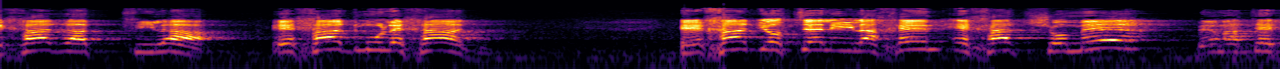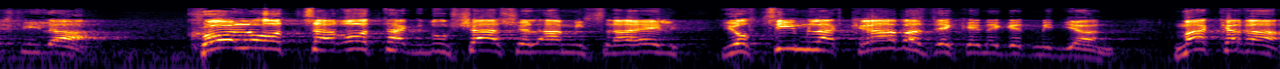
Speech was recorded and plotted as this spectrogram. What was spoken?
אחד לתפילה, אחד מול אחד. אחד יוצא להילחם, אחד שומר במטה תפילה. כל אוצרות הקדושה של עם ישראל יוצאים לקרב הזה כנגד מדיין. מה קרה?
